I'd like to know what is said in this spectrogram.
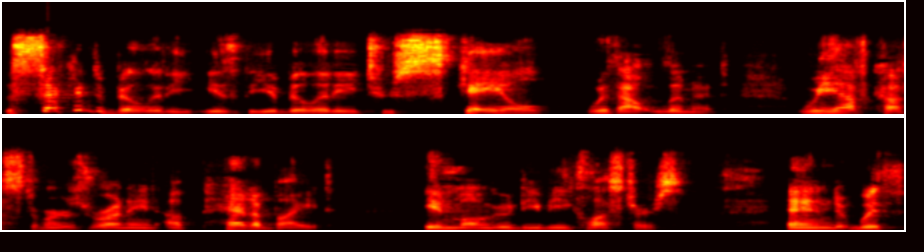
The second ability is the ability to scale without limit. We have customers running a petabyte in MongoDB clusters and with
